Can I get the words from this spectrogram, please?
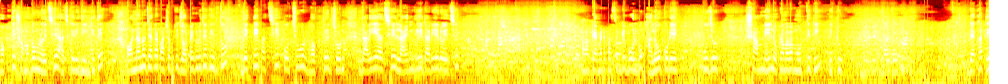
ভক্তের সমাগম রয়েছে আজকের এই দিনটিতে। অন্যান্য জায়গার পাশাপাশি জলপাইগুড়িতেও কিন্তু দেখতেই পাচ্ছি প্রচুর ভক্তের জন দাঁড়িয়ে আছে, লাইন দিয়ে দাঁড়িয়ে রয়েছে। আমার ক্যামেরা পার্সনকে বলব, ভালো করে পুজোর সামনে লোকনাথ বাবা মূর্তিটি একটু দেখাতে।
